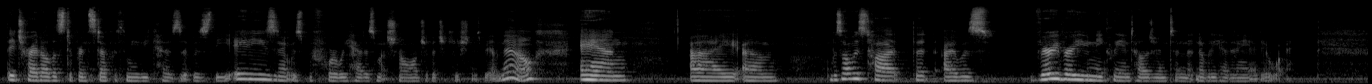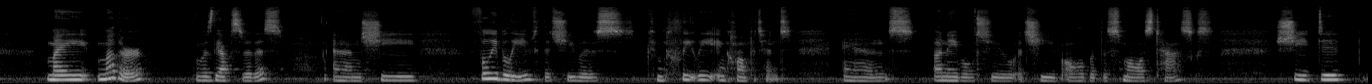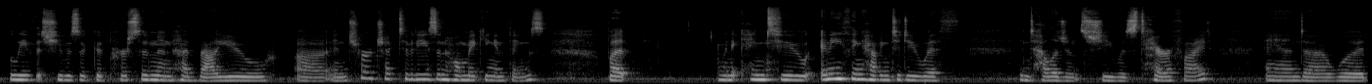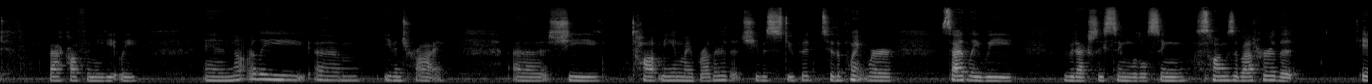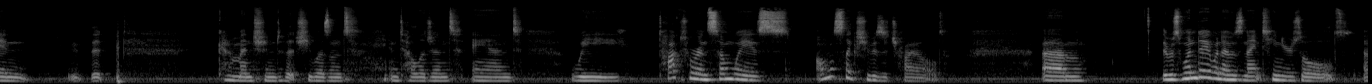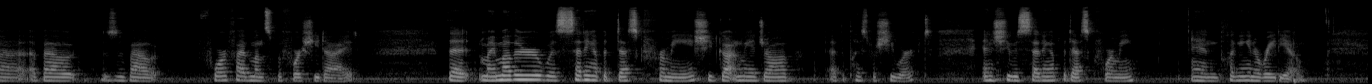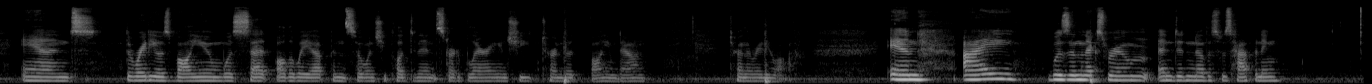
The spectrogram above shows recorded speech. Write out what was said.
they tried all this different stuff with me because it was the 80s and it was before we had as much knowledge of education as we have now. And I um, was always taught that I was very, very uniquely intelligent and that nobody had any idea why. My mother was the opposite of this. Um, she fully believed that she was completely incompetent and unable to achieve all but the smallest tasks. She did believed that she was a good person and had value uh, in church activities and homemaking and things. But when it came to anything having to do with intelligence, she was terrified and uh, would back off immediately and not really um, even try. Uh, she taught me and my brother that she was stupid to the point where, sadly, we we would actually sing little sing songs about her that in that kind of mentioned that she wasn't intelligent, and we talked to her in some ways almost like she was a child. Um, there was one day when I was 19 years old, uh, about this was about four or five months before she died, that my mother was setting up a desk for me. She'd gotten me a job at the place where she worked, and she was setting up the desk for me and plugging in a radio. And the radio's volume was set all the way up, and so when she plugged it in, it started blaring, and she turned the volume down, turned the radio off. And I was in the next room and didn't know this was happening.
